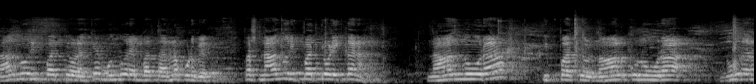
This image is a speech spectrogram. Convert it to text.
ನಾಲ್ನೂರ ಇಪ್ಪತ್ತೇಳಕ್ಕೆ ಮುನ್ನೂರ ಎಂಬತ್ತಾರನ್ನ ಕೂಡಬೇಕು. ಫಸ್ಟ್ ನಾಲ್ನೂರ ಇಪ್ಪತ್ತೇಳು ಇಕ್ಕನ ನಾಲ್ನೂರ ಇಪ್ಪತ್ತೇಳು, ನಾಲ್ಕು ನೂರ. ನೂರರ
